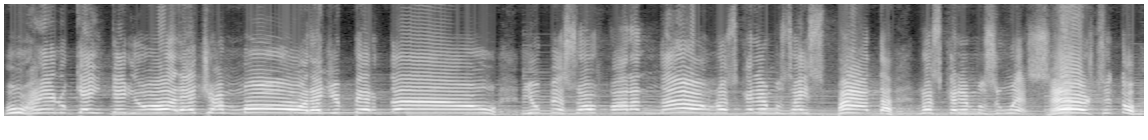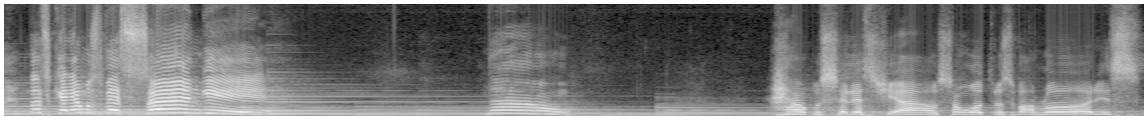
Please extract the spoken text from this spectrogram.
um reino que é interior, é de amor, é de perdão. E o pessoal fala: não, nós queremos a espada, nós queremos um exército, nós queremos ver sangue. Não, é algo celestial, são outros valores.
